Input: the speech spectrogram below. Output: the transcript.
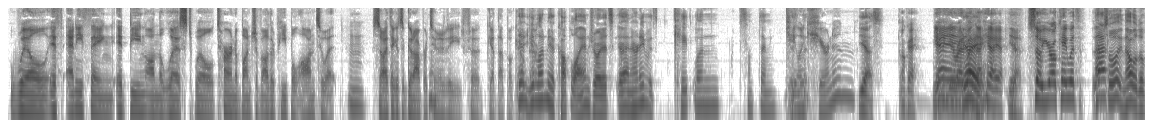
will, if anything, it being on the list will turn a bunch of other people onto it. Mm-hmm. So I think it's a good opportunity to get that book Yeah, out you there. lent me a couple. I enjoyed it. It's- uh, And her name is Caitlin something. Caitlin it? Kiernan. Yes. Okay. Yeah, I think you're right yeah, about yeah. that. Yeah, yeah, Yeah. So you're okay with that? Absolutely. No, the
